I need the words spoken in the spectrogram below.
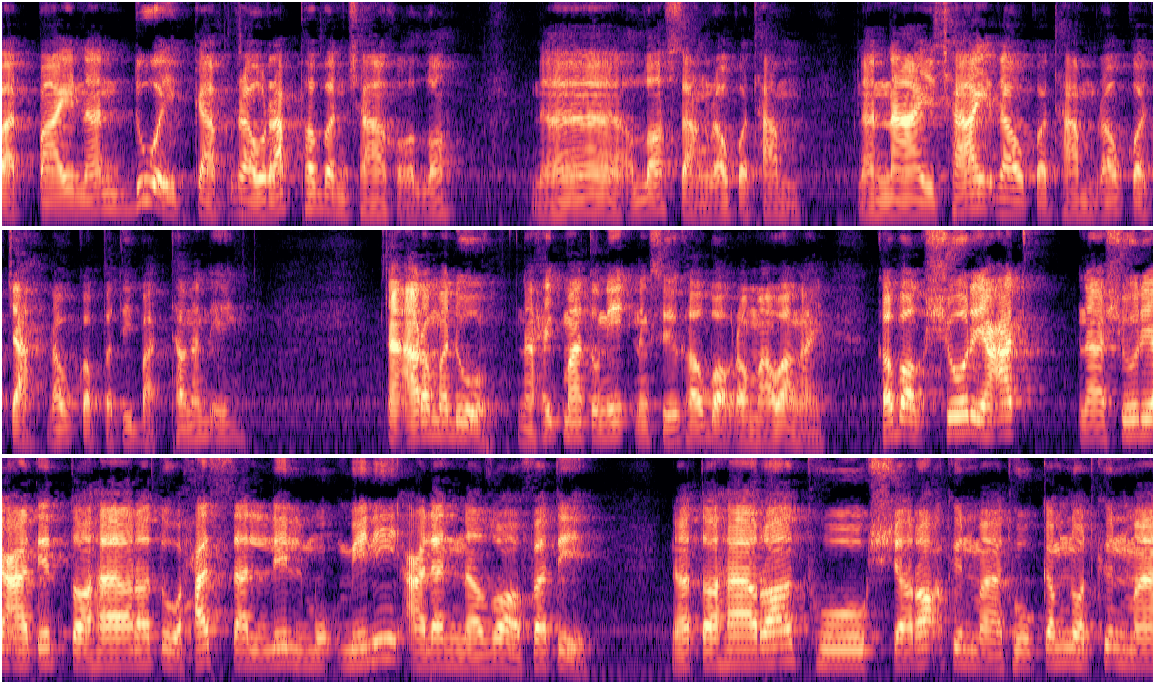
บัติไปนั้นด้วยกับเรารับพระบัญชาของอัลลอฮ์นะอัลลอฮ์สั่งเราก็ทำนะนายใช้เราก็ทำเราก็จะเราก็ปฏิบัติเท่านั้นเอง อะเรามาดูนะฮิกมาตรงนี้หนังสือเขาบอกเรามาว่าไง เขาบอกชูริอัตนะชูริอัติตฮาระตุฮัสซันลิลมุมินีอัลันนะซอฟตินะตฮาระถูกชะระขึ้นมา ถูกกำหนดขึ้นมา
